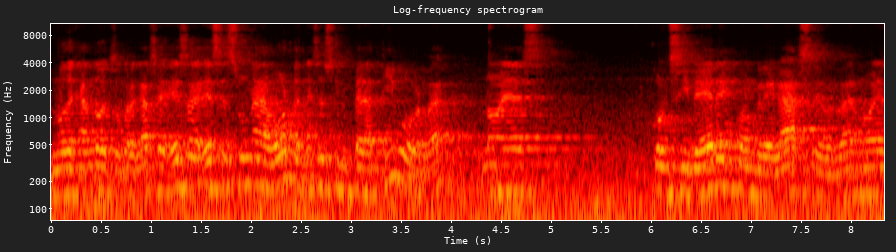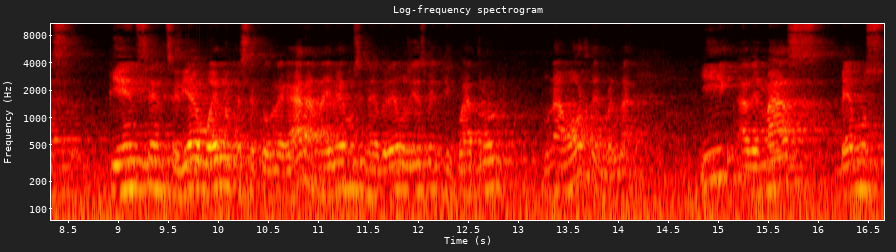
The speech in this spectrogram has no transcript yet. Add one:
No dejando de congregarse. Esa, esa es una orden, ese es imperativo, ¿verdad? No es consideren congregarse, ¿verdad? No es, piensen, sería bueno que se congregaran. Ahí vemos en Hebreos 10:24 una orden, ¿verdad? Y además vemos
